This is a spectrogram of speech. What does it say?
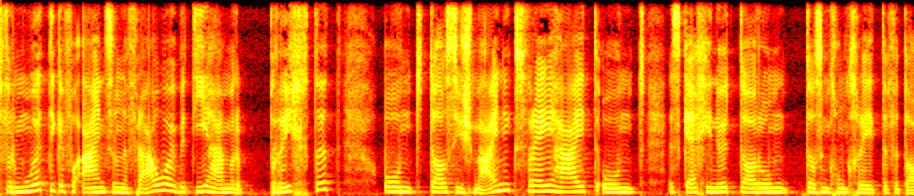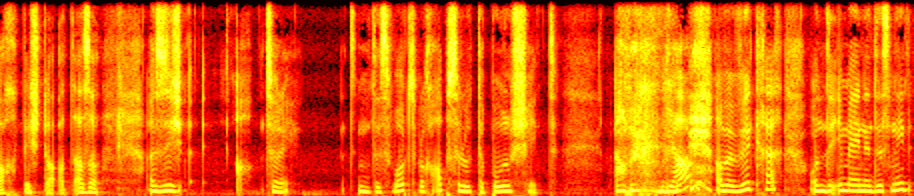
die Vermutungen von einzelnen Frauen, über die haben wir berichtet. Und das ist Meinungsfreiheit und es geht nicht darum, dass ein konkreter Verdacht besteht. Also, also es ist, ah, sorry, das Wort braucht absoluter Bullshit. Aber, ja. aber wirklich, und ich meine das nicht,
